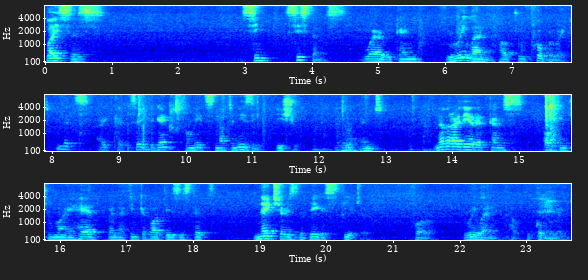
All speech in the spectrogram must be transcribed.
places, systems where we can relearn how to cooperate. That's, I, I say it again, for me it's not an easy issue. And another idea that comes often to my head when I think about this is that nature is the biggest theater for relearning how to cooperate.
